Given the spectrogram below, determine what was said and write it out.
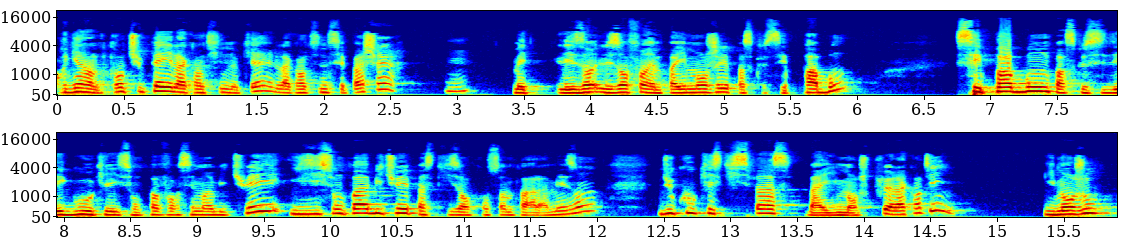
regarde, quand tu payes la cantine, ok, la cantine c'est pas cher, Mhm. mais les les enfants aiment pas y manger parce que c'est pas bon. C'est pas bon parce que c'est des goûts auxquels ils sont pas forcément habitués. Ils y sont pas habitués parce qu'ils en consomment pas à la maison. Du coup, qu'est-ce qui se passe? Bah, ils mangent plus à la cantine. Ils mangent où?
